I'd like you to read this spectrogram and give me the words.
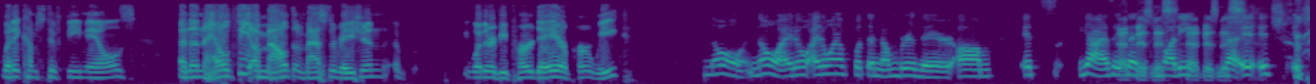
when it comes to females, an unhealthy amount of masturbation, whether it be per day or per week? No, no, I don't. I don't want to put a number there. Um, it's yeah, as I Bad said, business, each body, bad business. yeah, it, each each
